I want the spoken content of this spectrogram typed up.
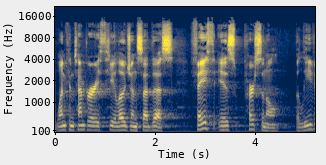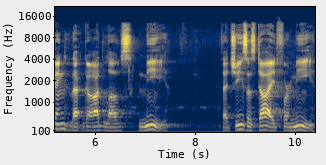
One contemporary theologian said this Faith is personal, believing that God loves me, that Jesus died for me.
